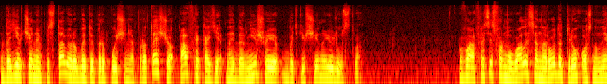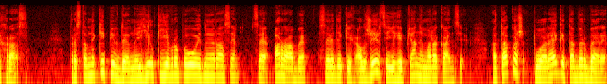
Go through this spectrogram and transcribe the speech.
дає вченим підстави робити припущення про те, що Африка є найдавнішою батьківщиною людства. В Африці сформувалися народи трьох основних рас. Представники південної гілки європеоїдної раси це араби, серед яких алжирці, єгиптяни, марокканці, а також туареги та бербери,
